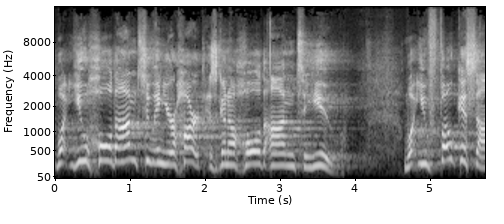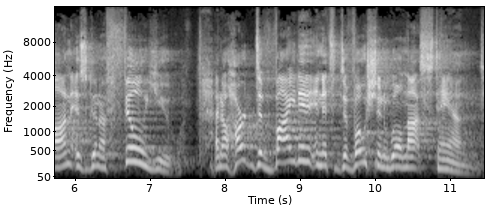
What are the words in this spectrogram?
What you hold on to in your heart is going to hold on to you. What you focus on is going to fill you. And a heart divided in its devotion will not stand.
